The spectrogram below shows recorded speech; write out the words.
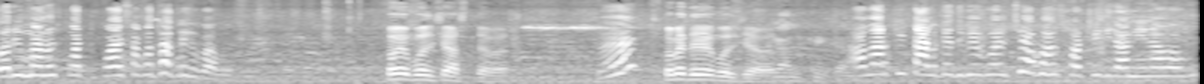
গরিব মানুষ কত- পয়সা কোথা থেকে পাবো? কবে বলছে আসতে আবার? হ্যাঁ? কবে দেবে বলছে আবার? আবার কি কালকে দিবে বলছে? এখন সঠিক জানি না বাবু।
